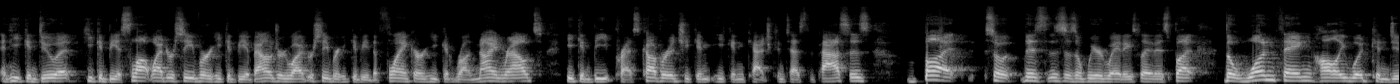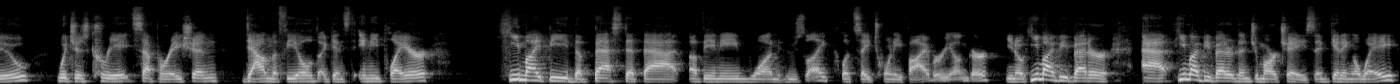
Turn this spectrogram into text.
and he can do it. He could be a slot wide receiver. He could be a boundary wide receiver. He could be the flanker. He could run nine routes. He can beat press coverage. He can he can catch contested passes. But so this this is a weird way to explain this. But the one thing Hollywood can do, which is create separation down the field against any player, he might be the best at that of anyone who's like, let's say 25 or younger. You know, he might be better at, he might be better than Ja'Marr Chase at getting away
